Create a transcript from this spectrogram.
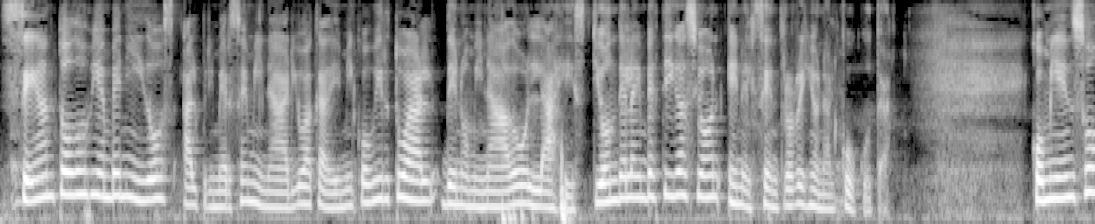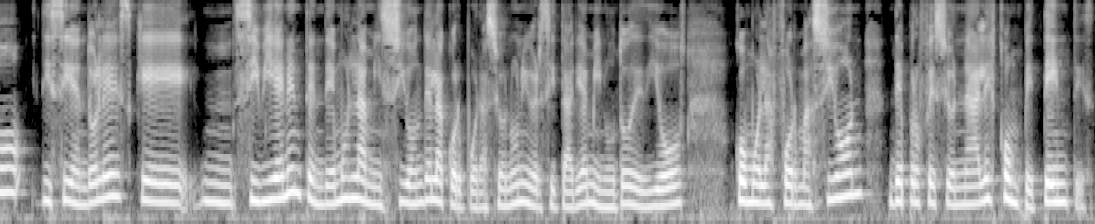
Sean todos bienvenidos al primer seminario académico virtual denominado La gestión de la investigación en el Centro Regional Cúcuta. Comienzo diciéndoles que mm, si bien entendemos la misión de la Corporación Universitaria Minuto de Dios como la formación de profesionales competentes,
